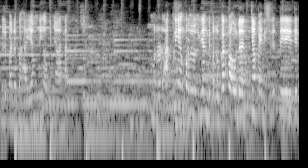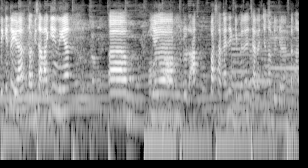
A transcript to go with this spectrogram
daripada bahaya mending nggak punya anak. Itu menurut aku yang perlu yang diperlukan kalau udah nyampe di, titik itu ya nggak bisa lagi ini ya. Em, ya menurut aku pasangannya gimana caranya ngambil jalan tengah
